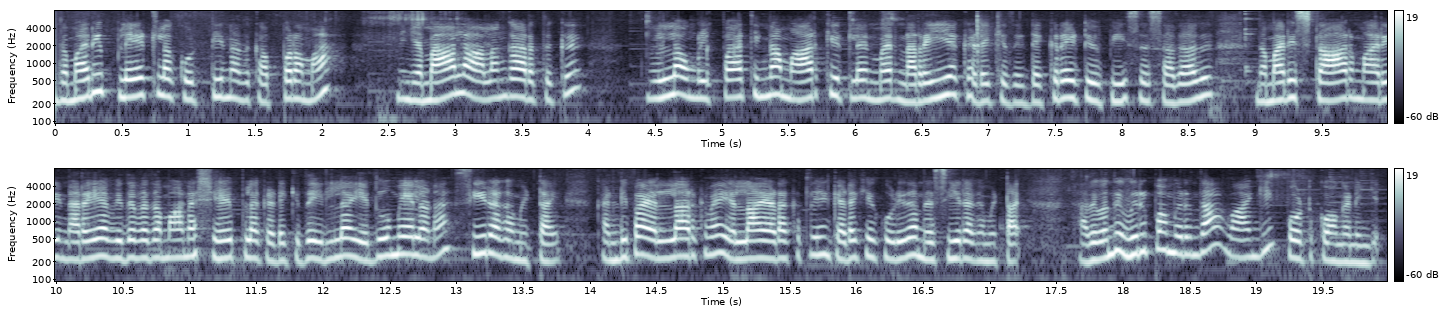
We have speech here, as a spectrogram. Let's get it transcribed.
இந்த மாதிரி பிளேட்டில் கொட்டினதுக்கப்புறமா நீங்கள் மேலே அலங்காரத்துக்கு நல்லா உங்களுக்கு பார்த்தீங்கன்னா மார்க்கெட்டில் இந்த மாதிரி நிறைய கிடைக்குது. டெக்கரேட்டிவ் பீசஸ் அதாவது இந்த மாதிரி ஸ்டார் மாதிரி நிறைய விதவிதமான ஷேப்பில் கிடைக்குது. இல்லை எதுவுமே இல்லைன்னா சீரக மிட்டாய். கண்டிப்பாக எல்லாருக்குமே எல்லா இடத்துலையும் கிடைக்கக்கூடியது அந்த சீரக மிட்டாய். அது வந்து விருப்பம் இருந்தால் வாங்கி போட்டுக்கோங்க நீங்கள்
